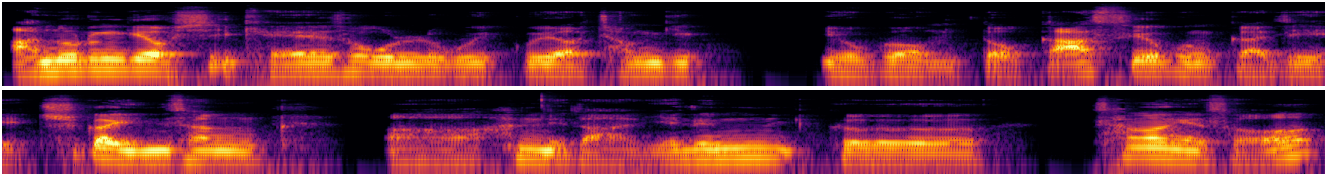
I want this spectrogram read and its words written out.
안 오른 게 없이 계속 오르고 있고요. 전기 요금 또 가스 요금까지 추가 인상 어, 합니다. 이런 그 상황에서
